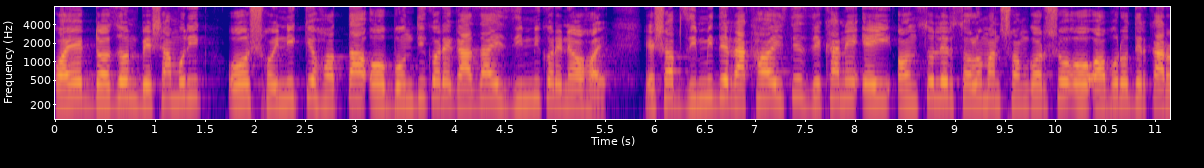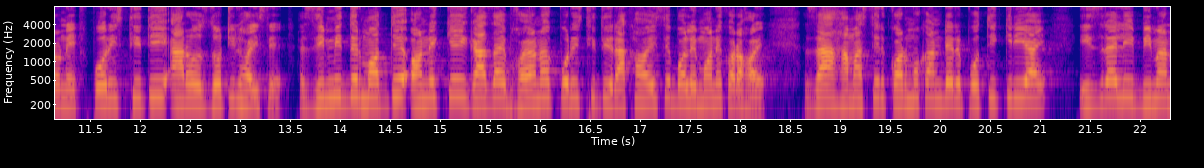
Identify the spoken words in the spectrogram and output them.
কয়েক ডজন বেসামরিক ও সৈনিককে হত্যা ও বন্দি করে গাজায় জিম্মি করে নেওয়া হয়। এসব জিম্মিদের রাখা হয়েছে যেখানে এই অঞ্চলের চলমান সংঘর্ষ ও অবরোধের কারণে পরিস্থিতি আরও জটিল হয়েছে। জিম্মিদের মধ্যে অনেককেই গাজায় ভয়ানক পরিস্থিতি রাখা হয়েছে বলে মনে করা হয়, যা হামাসের কর্মকাণ্ডের প্রতিক্রিয়ায় ইসরায়েলি বিমান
